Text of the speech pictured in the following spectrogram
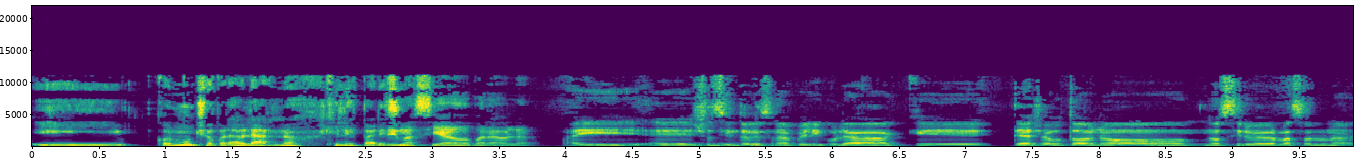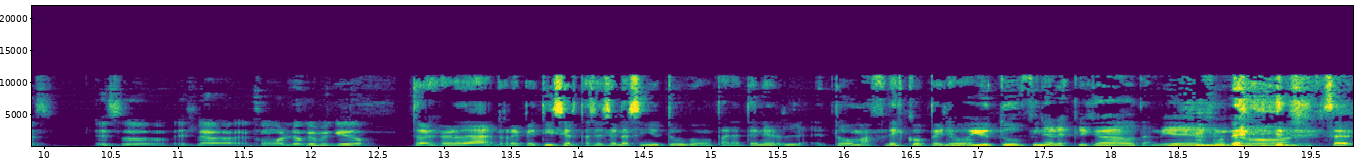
Y con mucho para hablar, ¿no? ¿Qué les parece? Demasiado para hablar. Ay, eh, yo siento que es una película que te haya gustado o no, no sirve verla solo una vez. Eso es la como lo que me quedó. Todo es verdad, repetí ciertas escenas en YouTube como para tener todo más fresco, pero... YouTube, final explicado también, un montón. O sea,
